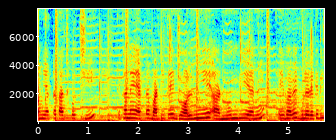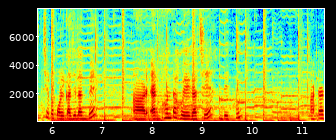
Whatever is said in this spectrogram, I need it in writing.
আমি একটা কাজ করছি, এখানে একটা বাটিতে জল নিয়ে আর নুন দিয়ে আমি এইভাবে গুলে রেখে দিচ্ছি, এটা পরে কাজে লাগবে। আর এক ঘণ্টা হয়ে গেছে, দেখুন। আটার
